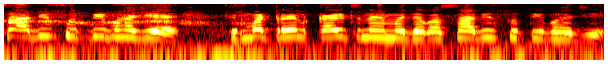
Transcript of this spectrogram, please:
साधी सोपी भाजी आहे. ती मटेरियल काहीच नाही म्हणजे बघा साधी सोपी भाजी.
